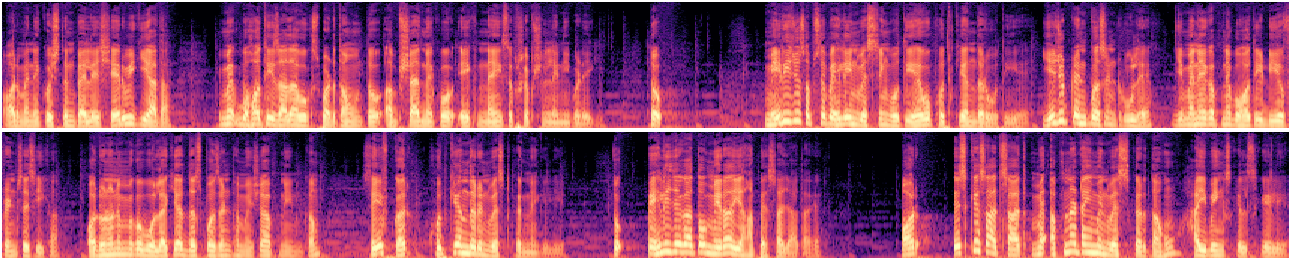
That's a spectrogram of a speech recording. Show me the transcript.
और मैंने कुछ दिन पहले शेयर भी किया था कि मैं बहुत ही ज़्यादा बुक्स पढ़ता हूँ तो अब शायद मेरे को एक नई सब्सक्रिप्शन लेनी पड़ेगी। तो मेरी जो सबसे पहली इन्वेस्टिंग होती है, वो खुद के अंदर होती है। ये जो टेन परसेंट रूल है, ये मैंने एक अपने बहुत ही डियर फ्रेंड से सीखा और उन्होंने मेरे को बोला कि यार, दस परसेंट हमेशा अपनी इनकम सेव कर खुद के अंदर इन्वेस्ट करने के लिए। तो पहली जगह तो मेरा यहाँ पैसा जाता है और इसके साथ साथ मैं अपना टाइम इन्वेस्ट करता हूँ हाई स्किल्स के लिए।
